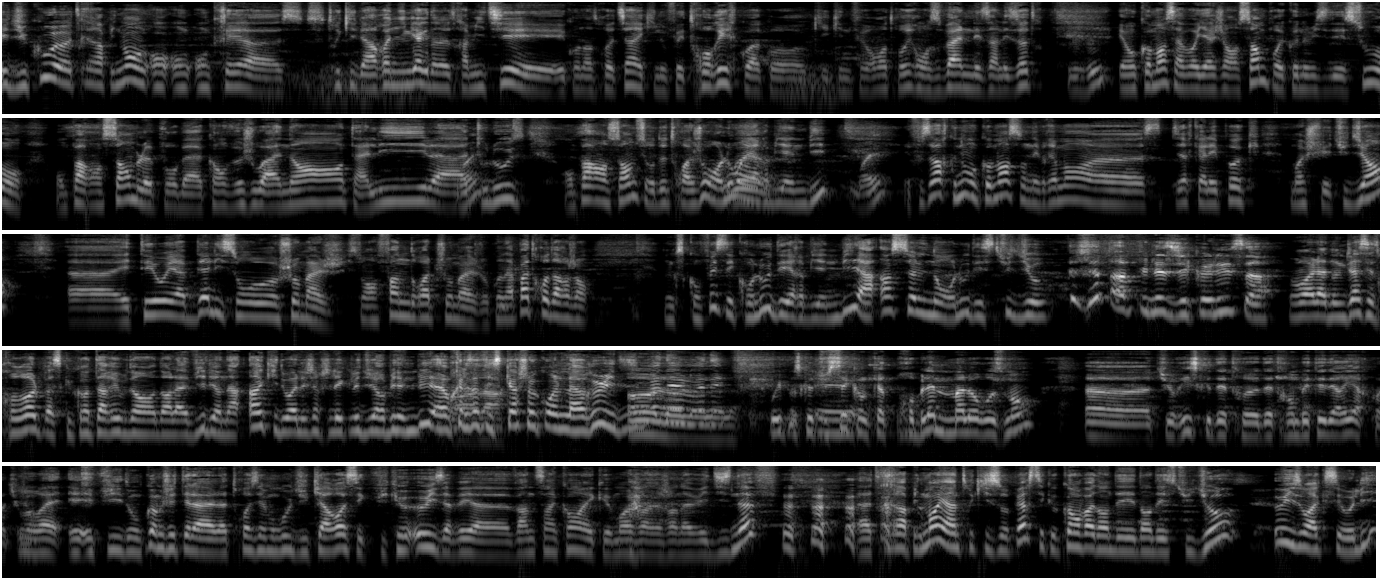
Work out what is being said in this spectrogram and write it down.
et du coup, euh, très rapidement, on, on, on crée euh, ce truc qui devient un running gag dans notre amitié et, et qu'on entretient et qui nous fait trop rire, quoi, qui, qui nous fait vraiment trop rire. On se vanne les uns les autres Mhm. et on commence à voyager ensemble pour économiser des sous. On, on part ensemble pour bah, quand on veut jouer à Nantes, à Lille, à Ouais. Toulouse. On part ensemble sur deux trois jours. On loue Ouais. un Airbnb. Ouais. Il faut savoir que nous on commence, on est vraiment, euh, c'est-à-dire qu'à l'époque, moi je suis étudiant euh, et Théo et Abdel ils sont au chômage, ils sont en fin de droit de chômage, donc on n'a pas trop d'argent. Donc ce qu'on fait c'est qu'on loue des Airbnb à un seul nom, on loue des studios. Ah punaise, j'ai connu ça. Voilà, donc déjà c'est trop drôle parce que quand t'arrives dans, dans la ville, il y en a un qui doit aller chercher les clés du Airbnb et après les autres ils se cachent au coin de la rue, ils disent Oh venez venez. Oui, parce que tu Et- sais qu'en cas de problème, malheureusement, euh, tu risques d'être d'être embêté derrière, quoi, tu vois. Ouais, et, et puis donc comme j'étais la, la troisième roue du carrosse et puis que eux ils avaient euh, 25 ans et que moi j'en- j'en avais 19, euh, très rapidement il y a un truc qui s'opère, c'est que quand on va dans des dans des studios, eux ils ont accès au lit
